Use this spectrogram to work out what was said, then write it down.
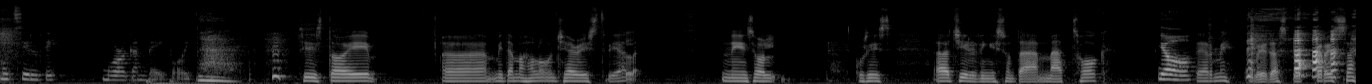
Mut silti Morgan Bay Boy. Siis toi, öö, mitä mä haluan Cherrystä vielä, niin se oli, kun siis äh, cheerleadingissa on tää mad talk Joo. termi, tuli tässä dokkarissa.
